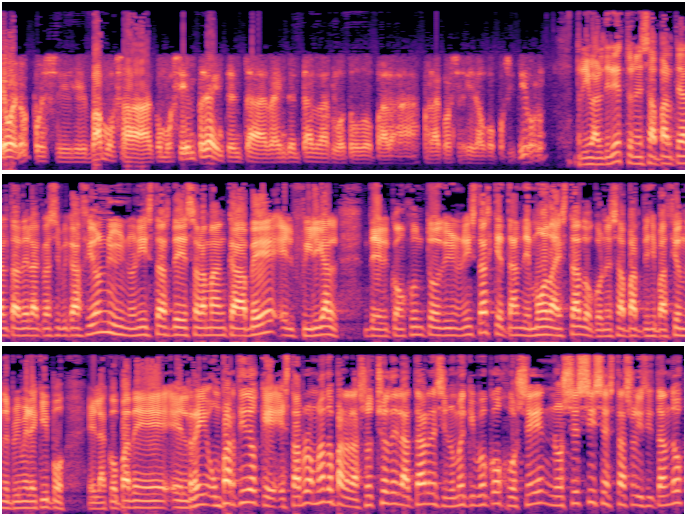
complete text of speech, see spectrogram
que bueno, pues eh, vamos a, como siempre, a intentar, a intentar darlo todo para, para conseguir algo positivo, ¿no? Rival directo en esa parte alta de la clasificación, Unionistas de Salamanca B, el filial del conjunto de Unionistas que tan de moda ha estado con esa participación del primer equipo en la Copa del de Rey. Un partido que está programado para las 8 de la tarde, si no me equivoco, José, no sé si se está solicitando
